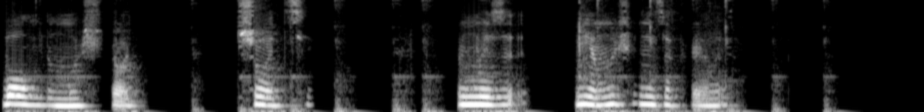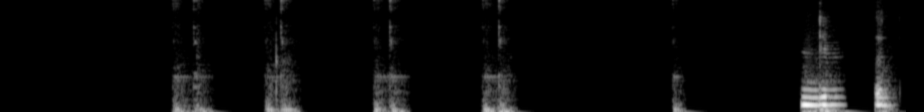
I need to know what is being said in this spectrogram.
повному шо- шоці. Ми. Ні, ми ще не закрили. Дев'ятсот.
